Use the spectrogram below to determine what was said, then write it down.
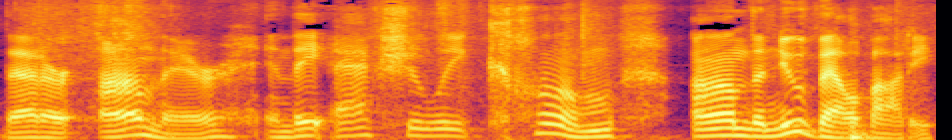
that are on there and they actually come on the new valve body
